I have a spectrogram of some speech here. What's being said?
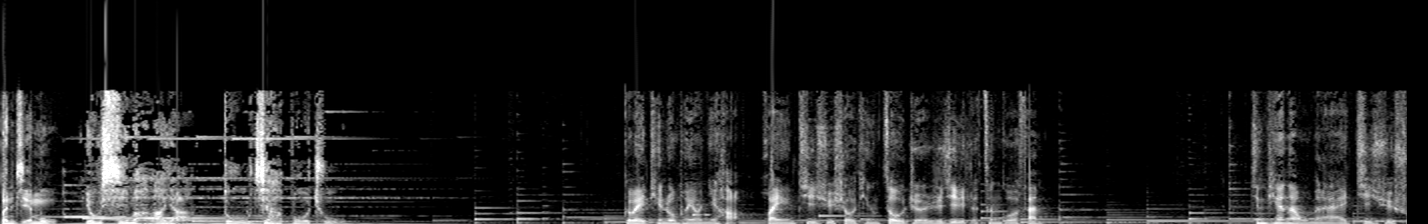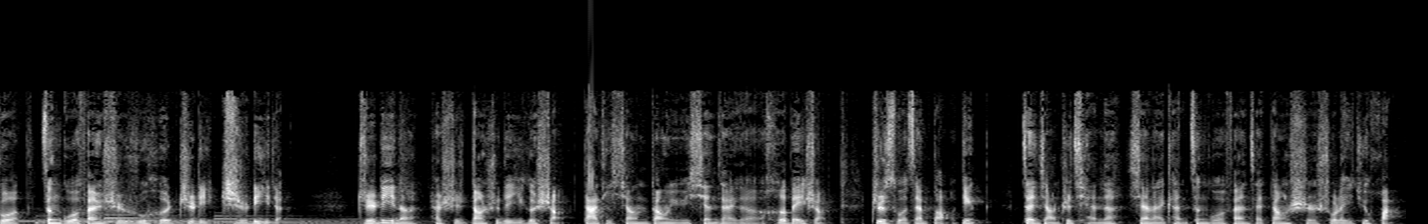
本节目由喜马拉雅独家播出。各位听众朋友，你好，欢迎继续收听《奏折日记》里的曾国藩。今天呢，我们来继续说曾国藩是如何治理直隶的。直隶呢，它是当时的一个省，大体相当于现在的河北省，治所在保定。在讲之前呢，先来看曾国藩在当时说了一句话，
